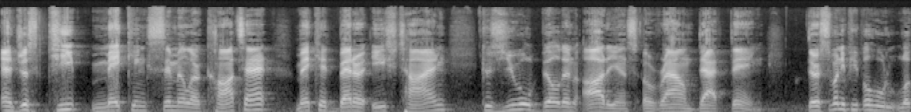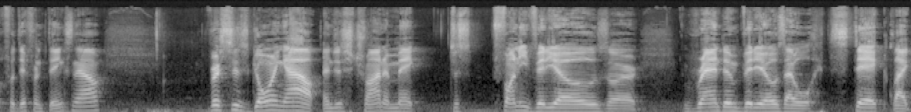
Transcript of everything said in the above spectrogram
and just keep making similar content. Make it better each time because you will build an audience around that thing. There's so many people who look for different things now versus going out and just trying to make just funny videos or random videos that will stick. Like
